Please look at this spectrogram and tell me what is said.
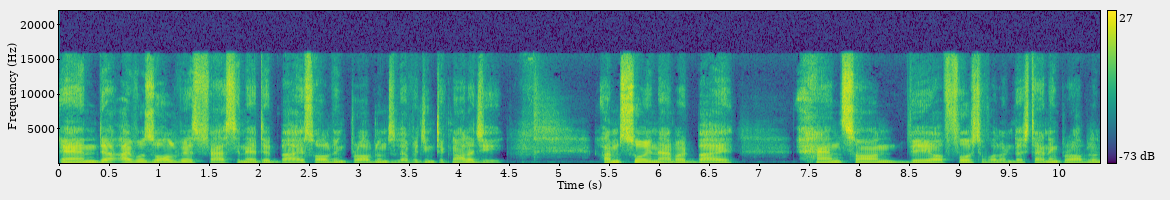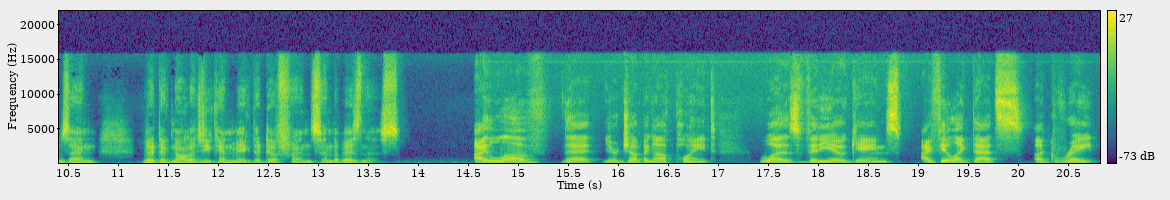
And I was always fascinated by solving problems leveraging technology. I'm so enamored by hands-on way of first of all understanding problems and where technology can make the difference in the business. I love that your jumping off point was video games. I feel like that's a great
